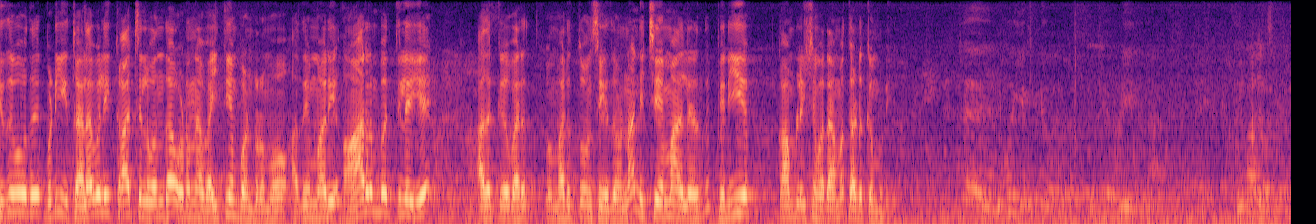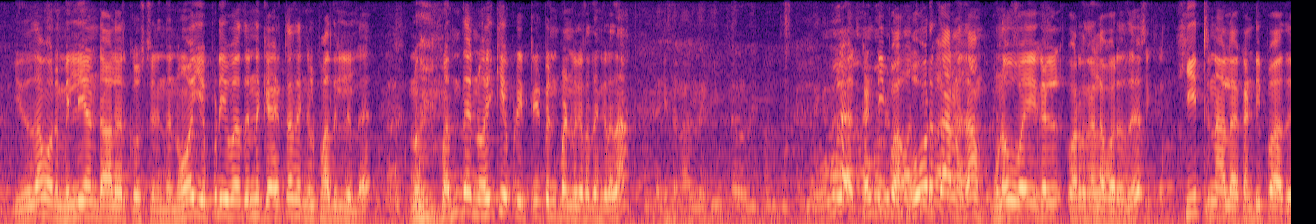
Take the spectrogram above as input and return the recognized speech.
இது ஒரு படி தலைவலி காய்ச்சல் வந்தால் உடனே வைத்தியம் பண்ணுறோமோ அதே மாதிரி ஆரம்பத்திலேயே அதுக்கு வரு மருத்துவம் செய்தோம்னா நிச்சயமாக அதிலிருந்து பெரிய காம்ப்ளிகேஷன் வராமல் தடுக்க முடியும். இதுதான் ஒரு மில்லியன் டாலர் கொஸ்டின் இந்த நோய் எப்படி வருதுன்னு கேட்டால் அது எங்களுக்கு பதில் இல்லை. நோய் வந்த நோய்க்கு எப்படி ட்ரீட்மெண்ட் பண்ணுறதுங்கிறதா இல்லை கண்டிப்பாக ஒவ்வொரு காரணம் தான். உணவு வகைகள் வரதுனால வருது. ஹீட்னால கண்டிப்பாக அது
